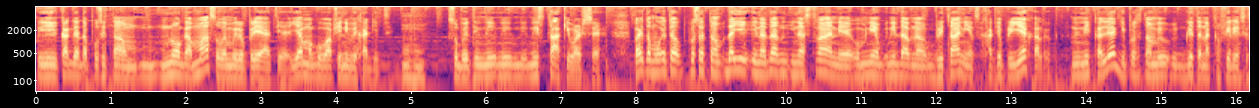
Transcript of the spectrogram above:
И когда, допустим, там много массовых мероприятий, я могу вообще не выходить. Угу чтобы ты не, не, не сталкиваешься. Поэтому это просто там, да и иногда иностранные, у меня недавно британец, хотя приехал, не коллеги, просто там где-то на конференции,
